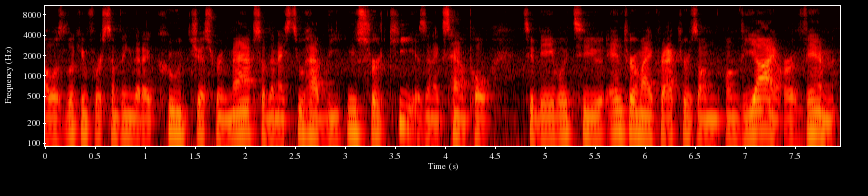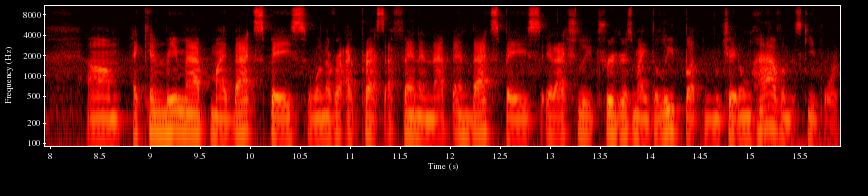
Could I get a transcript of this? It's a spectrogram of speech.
I was looking for something that I could just remap. So then I still have the insert key as an example to be able to enter my characters on, on VI or Vim. Um, I can remap my backspace whenever I press FN and, and backspace. It actually triggers my delete button, which I don't have on this keyboard,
